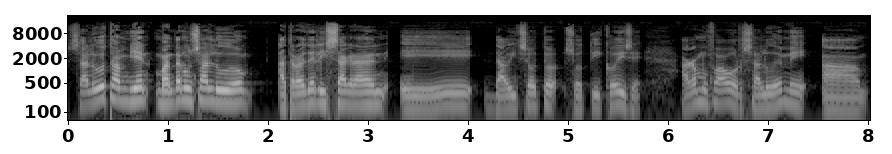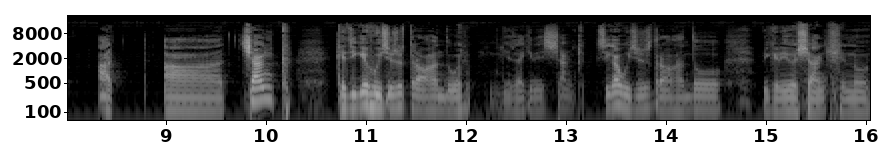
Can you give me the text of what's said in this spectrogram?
Saludo también, mandan un saludo a través del Instagram. eh, David Soto Sotico dice, hágame un favor, salúdeme a, a, a Chank, que sigue juicioso trabajando. Quién sabe quién es Shank. Siga juicioso trabajando, mi querido Shank. No,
